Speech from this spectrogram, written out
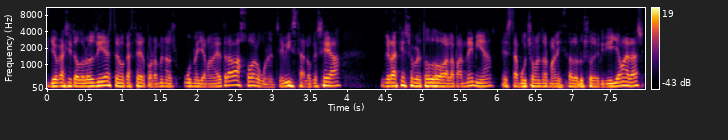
Yo casi todos los días tengo que hacer por lo menos una llamada de trabajo, alguna entrevista, lo que sea, gracias sobre todo a la pandemia, está mucho más normalizado el uso de videollamadas,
